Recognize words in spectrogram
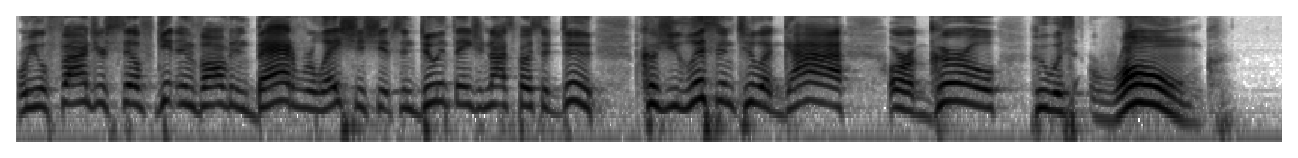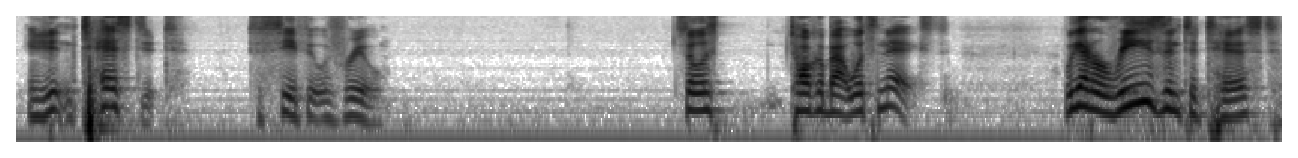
Or you'll find yourself getting involved in bad relationships and doing things you're not supposed to do because you listened to a guy or a girl who was wrong and you didn't test it to see if it was real. So let's talk about what's next. We got a reason to test,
